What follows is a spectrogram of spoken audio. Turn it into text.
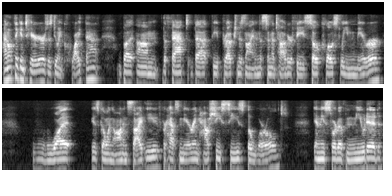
I don't think Interiors is doing quite that, but um, the fact that the production design and the cinematography so closely mirror what is going on inside Eve, perhaps mirroring how she sees the world in these sort of muted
